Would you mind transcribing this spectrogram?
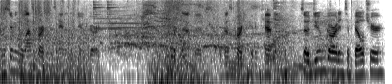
I'm assuming the last card in his hand is a Doomguard. Of course that lives. The best card you could have kept. So Doomguard into Belcher,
